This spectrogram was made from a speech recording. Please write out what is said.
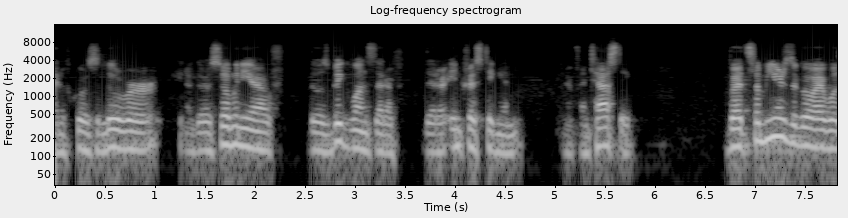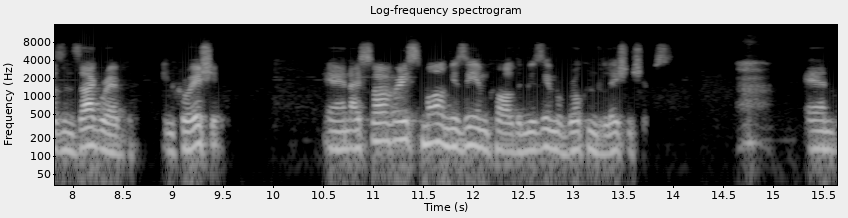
and of course the Louvre. You know, there are so many of those big ones that are that are interesting and you know, fantastic. But some years ago, I was in Zagreb, in Croatia, and I saw a very small museum called the Museum of Broken Relationships. And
